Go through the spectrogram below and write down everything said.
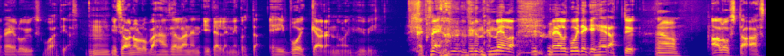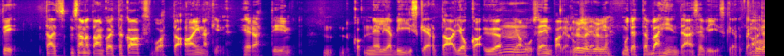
reilu yksivuotias. Mm. Niin se on ollut vähän sellainen itselle, niin kuin, että ei voi käydä noin hyvin. Et meillä, meillä, on, meillä on kuitenkin herätty Joo. alusta asti, tai sanotaanko, että kaksi vuotta ainakin herättiin neljä, viisi kertaa joka yö mm. ja usein paljon kyllä, useammin, kyllä. mutta että vähintään se viisi kertaa. Joka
